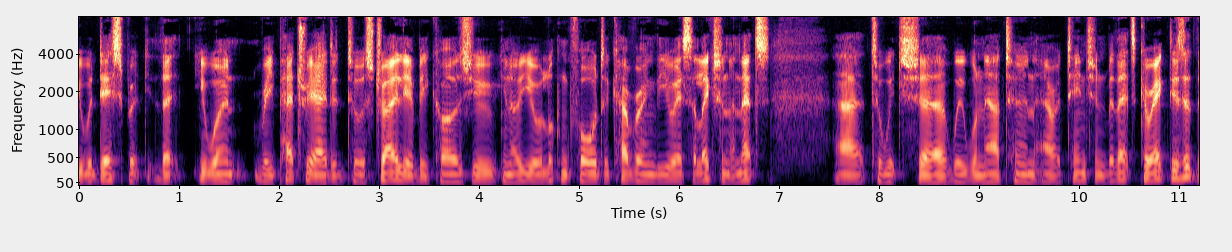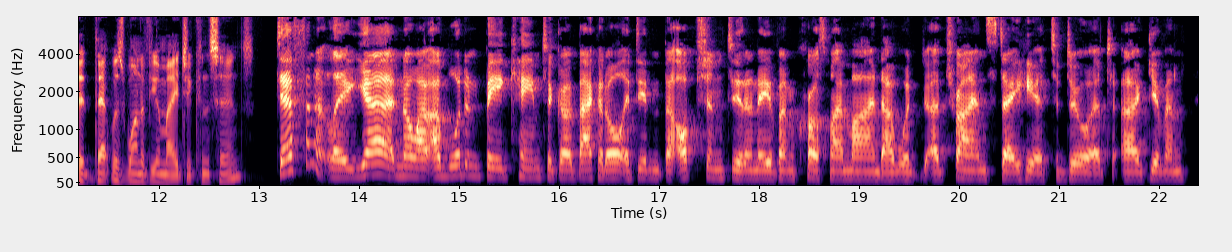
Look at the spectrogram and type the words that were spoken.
you were desperate that you weren't repatriated to Australia because you, you know, you were looking forward to covering the US election. And that's uh, to which uh, we will now turn our attention. But that's correct, is it? That that was one of your major concerns? Definitely, yeah. No, I, I, wouldn't be keen to go back at all. It didn't. The option didn't even cross my mind. I would uh, try and stay here to do it, uh, given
